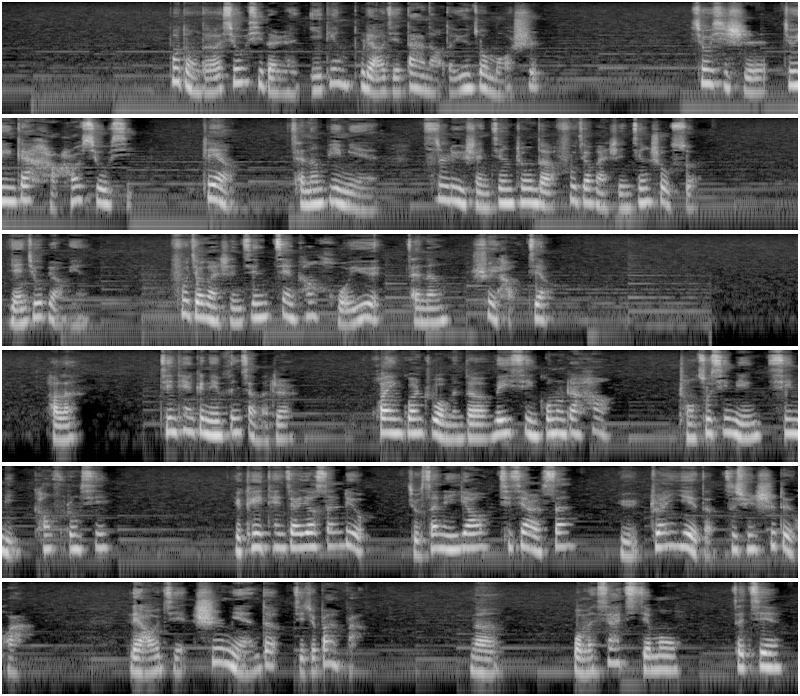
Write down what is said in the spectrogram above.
不懂得休息的人一定不了解大脑的运作模式。休息时就应该好好休息，这样才能避免自律神经中的副交感神经受损。研究表明。副交感神经健康活跃，才能睡好觉。好了，今天跟您分享到这儿，欢迎关注我们的微信公众账号“重塑心灵心理康复中心”，也可以添加幺三六九三零幺七七二三与专业的咨询师对话，了解失眠的解决办法。那我们下期节目。再见。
